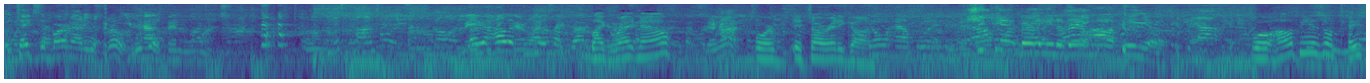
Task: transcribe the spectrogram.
It takes the burn out of your throat. You're good. This console is gone. Like right now? They're not. Or it's already gone? She can't barely eat a damn jalapeno. Well, jalapenos don't taste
